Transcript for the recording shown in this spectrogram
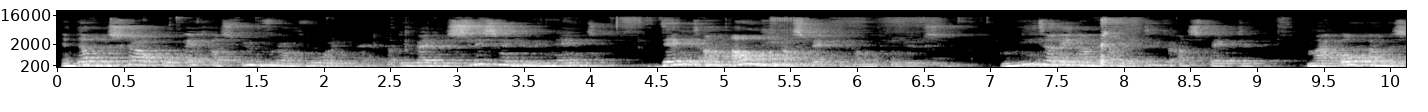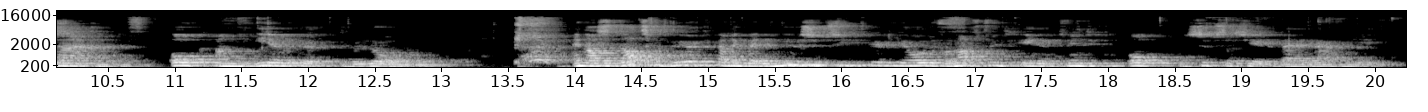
En dat beschouw ik ook echt als uw verantwoordelijkheid. Dat u bij de beslissingen die u neemt, denkt aan al die aspecten van de productie. Niet alleen aan de creatieve aspecten, maar ook aan de zakelijke. Ook aan die eerlijke beloning. En als dat gebeurt, kan ik bij de nieuwe subsidieperiode vanaf 2021 ook een substantiële bijdrage leveren.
